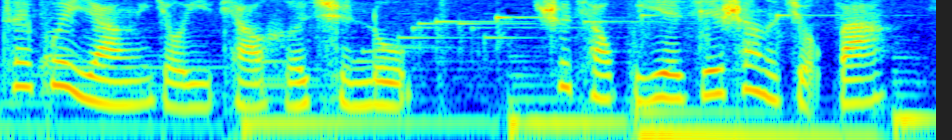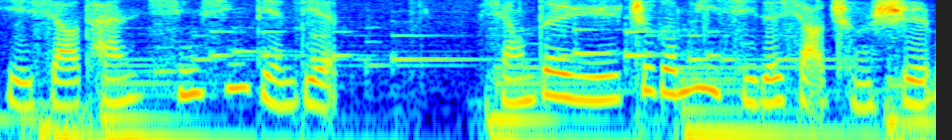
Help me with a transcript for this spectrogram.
在贵阳有一条合群路，这条不夜街上的酒吧、夜宵摊星星点点，相对于这个密集的小城市，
